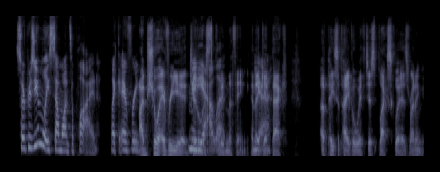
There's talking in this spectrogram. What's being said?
So presumably someone's applied. Like every I'm sure every year journalists put in the thing and they Yeah. get back a piece of paper with just black squares running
